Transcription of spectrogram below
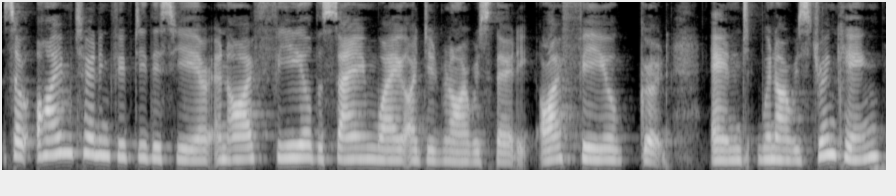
So I'm turning 50 this year and I feel the same way I did when I was 30. I feel good. And when I was drinking,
